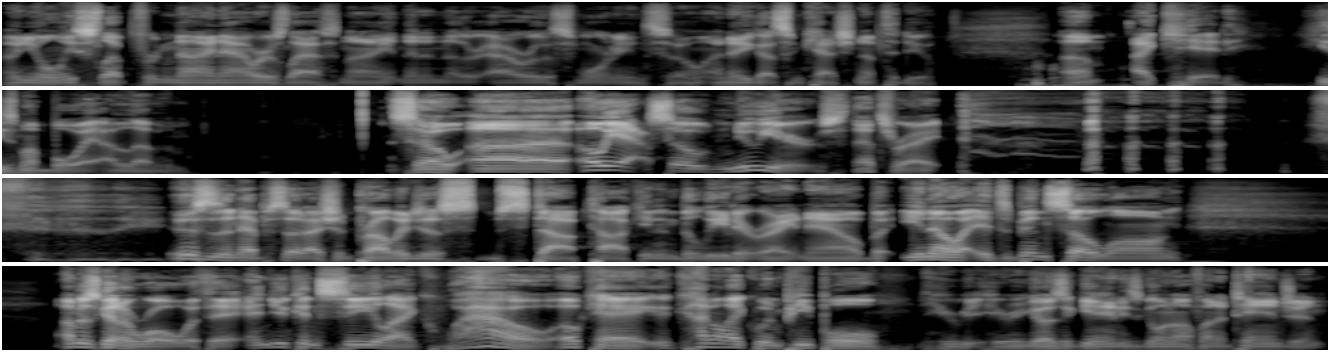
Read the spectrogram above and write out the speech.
I mean, you only slept for nine hours last night and then another hour this morning, so I know you got some catching up to do. Um, I kid. He's my boy. I love him. So, uh, oh yeah, so New Year's. That's right. this is an episode I should probably just stop talking and delete it right now. But you know, it's been so long. I'm just gonna roll with it, and you can see like, wow, okay, kind of like when people here, here he goes again. He's going off on a tangent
